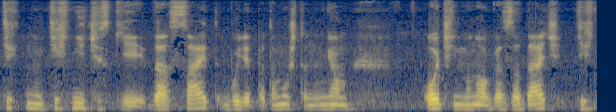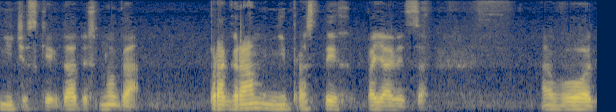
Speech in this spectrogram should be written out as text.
тех, ну, технический да, сайт будет, потому что на нем очень много задач технических, да, то есть много программ непростых появится. Вот,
